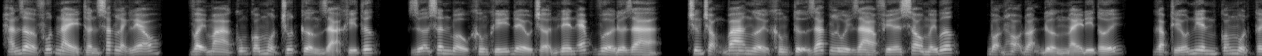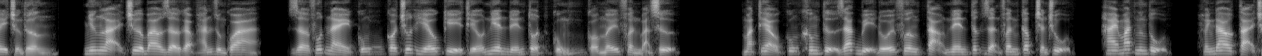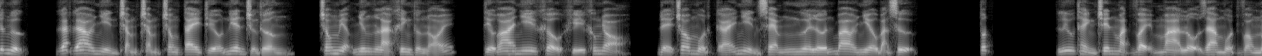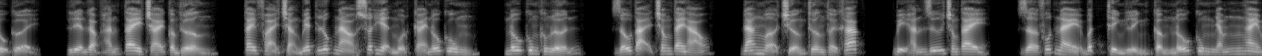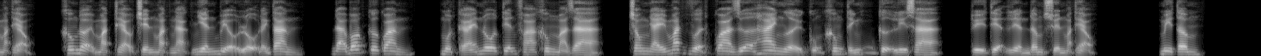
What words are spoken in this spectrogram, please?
Hắn giờ phút này thần sắc lạnh lẽo, vậy mà cũng có một chút cường giả khí tức, giữa sân bầu không khí đều trở nên ép vừa đưa ra, trương trọng ba người không tự giác lui ra phía sau mấy bước, bọn họ đoạn đường này đi tới, gặp thiếu niên có một cây trường thương, nhưng lại chưa bao giờ gặp hắn dùng qua, giờ phút này cũng có chút hiếu kỳ thiếu niên đến tuột cùng có mấy phần bản sự. Mặt thẻo cũng không tự giác bị đối phương tạo nên tức giận phân cấp chấn trụ, hai mắt ngưng tụ, hoành đao tại trước ngực, gắt gao nhìn chằm chằm trong tay thiếu niên trường thương, trong miệng nhưng là khinh thường nói, tiểu A Nhi khẩu khí không nhỏ, để cho một cái nhìn xem ngươi lớn bao nhiêu bản sự. Tốt. Lưu Thành trên mặt vậy mà lộ ra một vòng nụ cười, liền gặp hắn tay trái cầm thương, tay phải chẳng biết lúc nào xuất hiện một cái nô cung, nô cung không lớn, giấu tại trong tay áo, đang mở trường thương thời khắc, bị hắn giữ trong tay, giờ phút này bất thình lình cầm nô cung nhắm ngay mặt thẹo, không đợi mặt thẹo trên mặt ngạc nhiên biểu lộ đánh tan, đã bóp cơ quan, một cái nô tiễn phá không mà ra, trong nháy mắt vượt qua giữa hai người cũng không tính cự ly xa, tùy tiện liền đâm xuyên mặt thẹo. Mi tâm.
